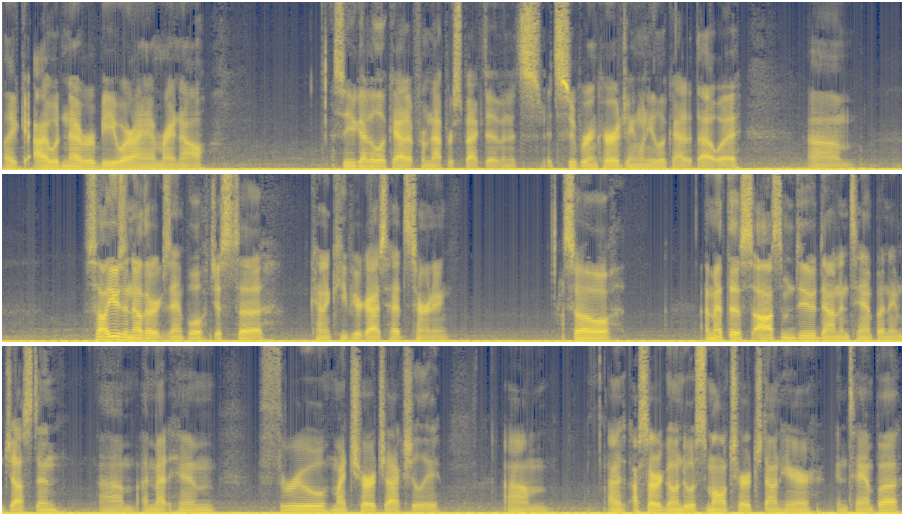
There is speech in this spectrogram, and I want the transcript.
like I would never be where I am right now. So you got to look at it from that perspective, and it's it's super encouraging when you look at it that way. Um, so I'll use another example just to kind of keep your guys' heads turning. So I met this awesome dude down in Tampa named Justin. Um, I met him through my church actually. Um, I, I started going to a small church down here in Tampa,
